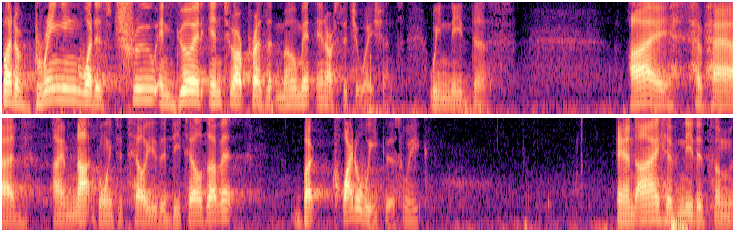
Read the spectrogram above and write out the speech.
but of bringing what is true and good into our present moment and our situations. We need this. I have had, I am not going to tell you the details of it, but quite a week this week. And I have needed some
